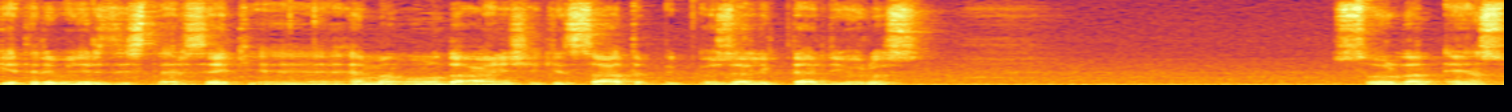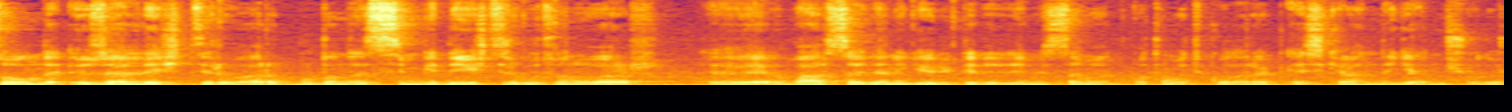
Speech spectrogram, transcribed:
getirebiliriz istersek. Ee, hemen onu da aynı şekilde sağ tıklayıp özellikler diyoruz. Sonradan en solunda özelleştir var. Buradan da simge değiştir butonu var. Ee, varsayılanı geri yükle dediğimiz zaman otomatik olarak eski haline gelmiş olur.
